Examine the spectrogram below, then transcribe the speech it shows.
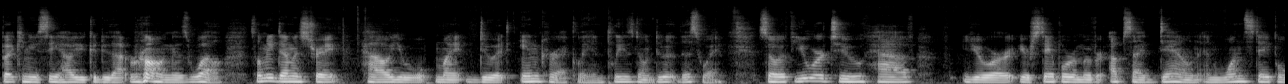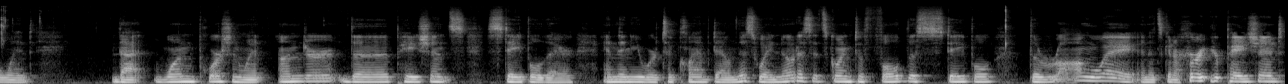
But can you see how you could do that wrong as well? So let me demonstrate how you might do it incorrectly, and please don't do it this way. So if you were to have your, your staple remover upside down and one staple went that one portion went under the patient's staple there and then you were to clamp down this way, notice it's going to fold the staple the wrong way and it's going to hurt your patient,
